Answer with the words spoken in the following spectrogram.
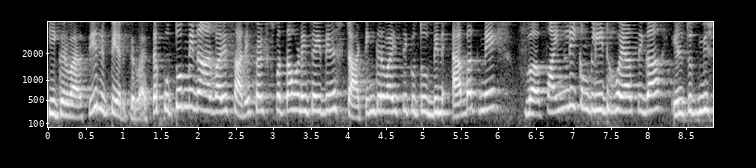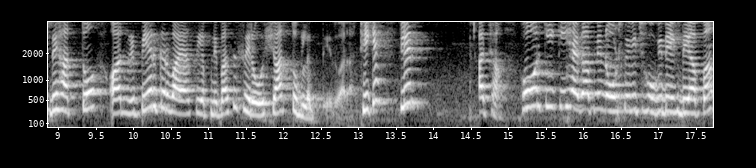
ਕੀ ਕਰਵਾਇਆ ਸੀ? ਰਿਪੇਅਰ ਕਰਵਾਇਆ ਸੀ। ਤਾਂ ਕੁਤੁਬ ਮੀਨਾਰ ਬਾਰੇ ਸਾਰੇ ਫੈਕਟਸ ਪਤਾ ਹੋਣੇ ਚਾਹੀਦੇ ਨੇ। ਸਟਾਰਟਿੰਗ ਕਰਵਾਈ ਸੀ ਕੁਤੁਬਦੀਨ ਐਬਕ ਨੇ ਫਾਈਨਲੀ ਕੰਪਲੀਟ ਹੋਇਆ ਸੀਗਾ। ਇਲਤੁਤਮਿਸ਼ ਦੇ ਹੱਥ ਤੋਂ ਔਰ ਰਿਪੇਅਰ ਕਰਵਾਇਆ ਸੀ ਆਪਣੇ ਪਾਸ ਫਿਰੋਜ਼ ਸ਼ਾਹ ਤੁਗਲਕ ਦੇ ਦੁਆਰਾ ਠੀਕ ਹੈ ਕਲੀਅਰ ਅੱਛਾ ਹੋਰ ਕੀ ਕੀ ਹੈਗਾ ਆਪਣੇ ਨੋਟਸ ਦੇ ਵਿੱਚ ਉਹ ਵੀ ਦੇਖਦੇ ਆ ਆਪਾਂ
